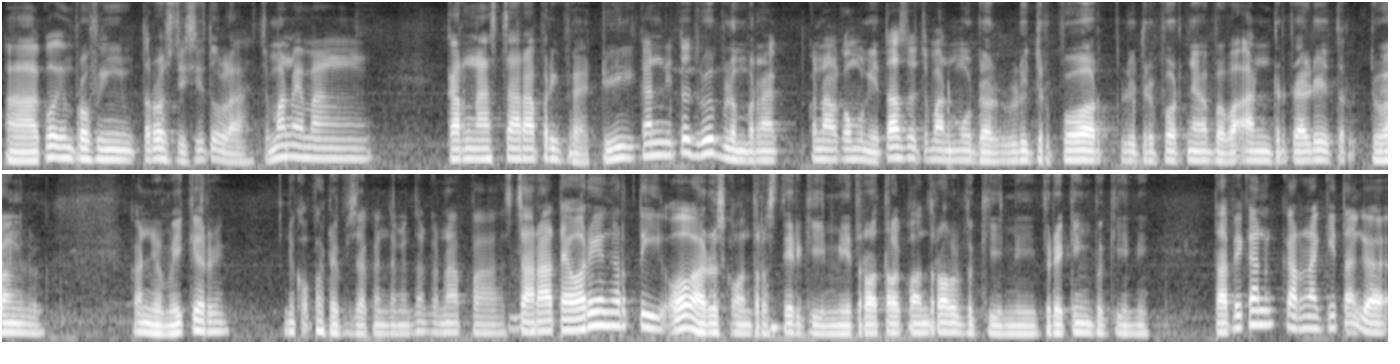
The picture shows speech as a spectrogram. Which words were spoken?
uh, aku improving terus di situ lah cuman memang karena secara pribadi kan itu dulu belum pernah kenal komunitas tuh cuman modal leaderboard leaderboardnya bawaan ter- doang loh kan ya mikir ini kok pada bisa kenceng-kenceng kenapa secara teori ngerti oh harus counter steer gini throttle control begini braking begini tapi kan karena kita nggak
